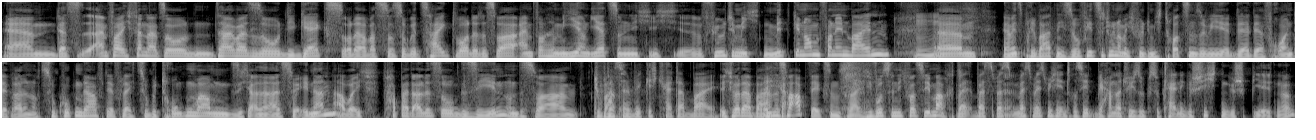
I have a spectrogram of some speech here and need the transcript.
ähm, das einfach, ich fand halt so teilweise so die Gags oder was das so gezeigt wurde, das war einfach im Hier und Jetzt und ich, ich äh, fühlte mich mitgenommen von den beiden. Ähm, wir haben jetzt privat nicht so viel zu tun, aber ich fühlte mich trotzdem so wie der, der Freund, der gerade noch zugucken darf, der vielleicht zu betrunken war, um sich an alles zu erinnern, aber ich habe halt alles so gesehen und es war... Du warst in Wirklichkeit dabei. ich war dabei und es Ja. war abwechslungsreich. Ich wusste nicht, was ihr macht. Wa- Was, was, was, was mich interessiert, wir haben natürlich so, so kleine Geschichten gespielt, ne?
